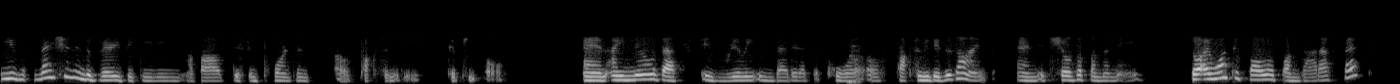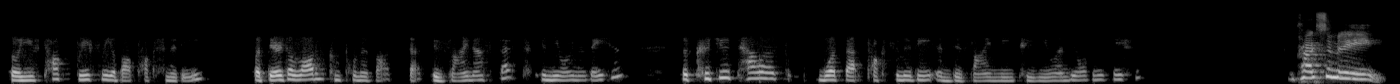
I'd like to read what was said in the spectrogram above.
you mentioned in the very beginning about this importance of proximity to people and I know that is really embedded at the core of proximity design, and it shows up on the name. So I want to follow up on that aspect. So you've talked briefly about proximity, but there's a lot of component about that design aspect in the organization. So could you tell us what that proximity and design mean to you and the organization? Proximity,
